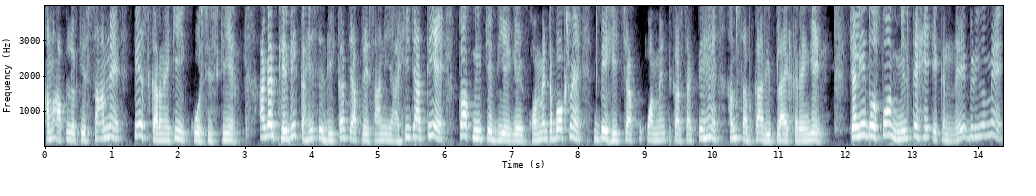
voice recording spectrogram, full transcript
हम आप लोग के सामने पेश करने की कोशिश किए। अगर फिर भी कहीं से दिक्कत या परेशानी आ ही जाती है तो आप नीचे दिए गए कमेंट बॉक्स में बेहिचक कॉमेंट कर सकते हैं, हम सबका रिप्लाई करेंगे। चलिए दोस्तों, मिलते हैं एक नए वीडियो में,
